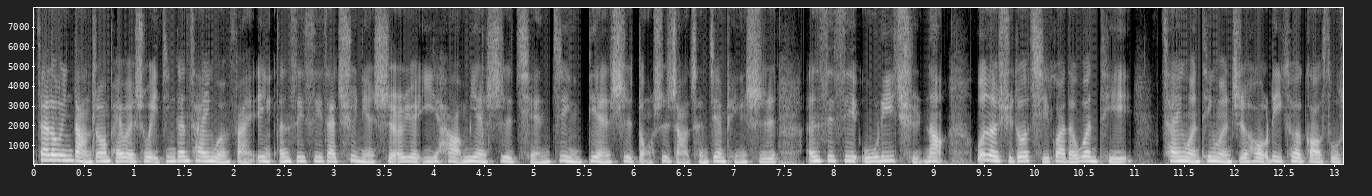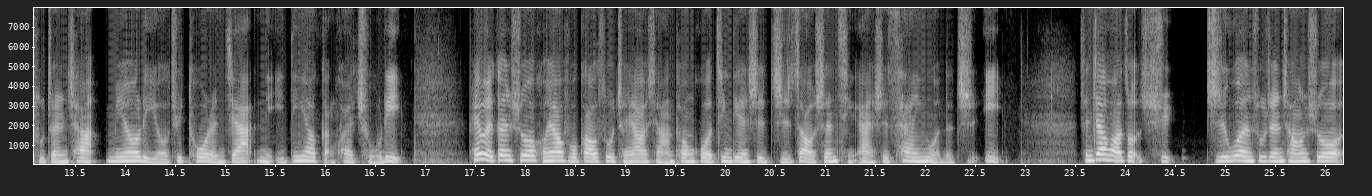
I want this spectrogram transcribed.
在录音档中，裴伟说已经跟蔡英文反映，NCC 在去年十二月一号面试前进电视董事长陈建平时，NCC 无理取闹，问了许多奇怪的问题。蔡英文听闻之后，立刻告诉苏贞昌，没有理由去拖人家，你一定要赶快处理。裴伟更说，洪耀福告诉陈耀祥，通过进电视执照申请案是蔡英文的旨意。陈椒华做去。质问苏贞昌说：“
